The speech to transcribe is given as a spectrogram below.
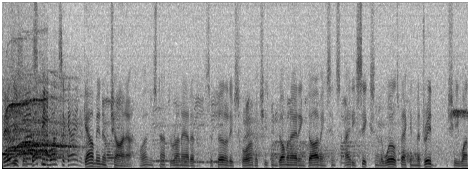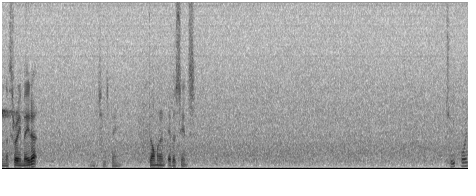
Very position, fast got spin me once again. Gao Min of China. Well, you start to run out of superlatives for her, but she's been dominating diving since 86. And the world's back in Madrid. She won the three metre. And she's been dominant ever since. Two point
